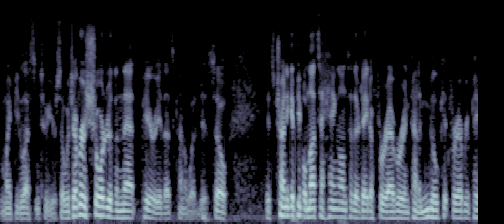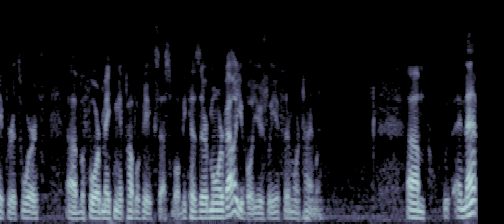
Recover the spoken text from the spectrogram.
might be less than two years. So whichever is shorter than that period, that's kind of what it is. So it's trying to get people not to hang on to their data forever and kind of milk it for every paper it's worth uh, before making it publicly accessible because they're more valuable usually if they're more timely. Um, and that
